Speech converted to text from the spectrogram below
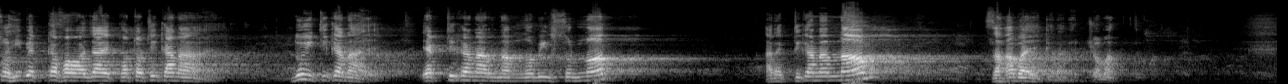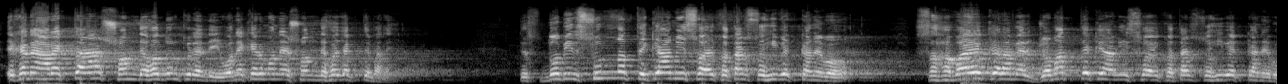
সহি ব্যাখ্যা পাওয়া যায় কত ঠিকানায়? দুই ঠিকানায়, এক ঠিকানার নাম নবীর সুন্নত, আর এক ঠিকানার নাম সাহাবাই কেরামের জমাত। এখানে আরেকটা সন্দেহ দূর করে দিই, অনেকের মনে সন্দেহ জাগতে পারে। নবীর সুন্নত থেকে আমি ছয় কথার সহি ব্যাখ্যা নেব। সাহাবায় কেরামের জমাত থেকে আমি ছয় কথার সহি ব্যাখ্যা নেব।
